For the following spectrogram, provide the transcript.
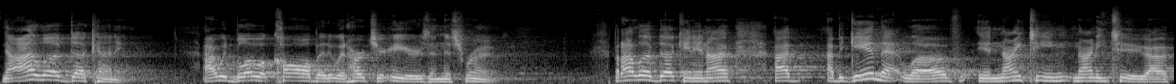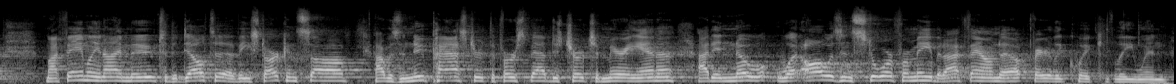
Now, I love duck hunting. I would blow a call, but it would hurt your ears in this room. But I love duck hunting, and I, I, I began that love in 1992. I, my family and I moved to the Delta of East Arkansas. I was a new pastor at the First Baptist Church of Marianna. I didn't know what all was in store for me, but I found out fairly quickly when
